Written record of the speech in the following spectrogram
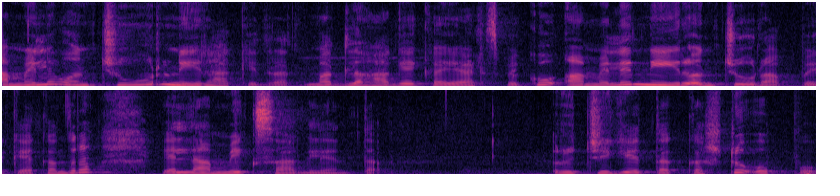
ಆಮೇಲೆ ಒಂದು ಚೂರು ನೀರು ಹಾಕಿದ್ರೆ ಮೊದಲು ಹಾಗೆ ಕೈಯಾಡಿಸ್ಬೇಕು, ಆಮೇಲೆ ನೀರು ಒಂದು ಚೂರು ಹಾಕ್ಬೇಕು. ಯಾಕಂದ್ರೆ ಎಲ್ಲ ಮಿಕ್ಸ್ ಆಗಲಿ ಅಂತ. ರುಚಿಗೆ ತಕ್ಕಷ್ಟು ಉಪ್ಪು.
